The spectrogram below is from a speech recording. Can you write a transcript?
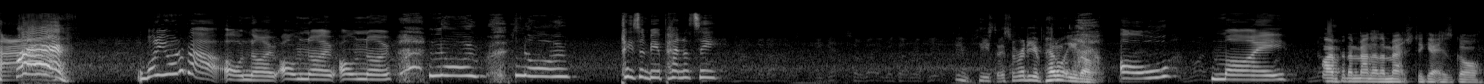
Ah. What are you on about? Oh no, oh no, oh no. No, no. Please don't be a penalty. Please, it's already a penalty, though. Oh my. Time for the man of the match to get his goal.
